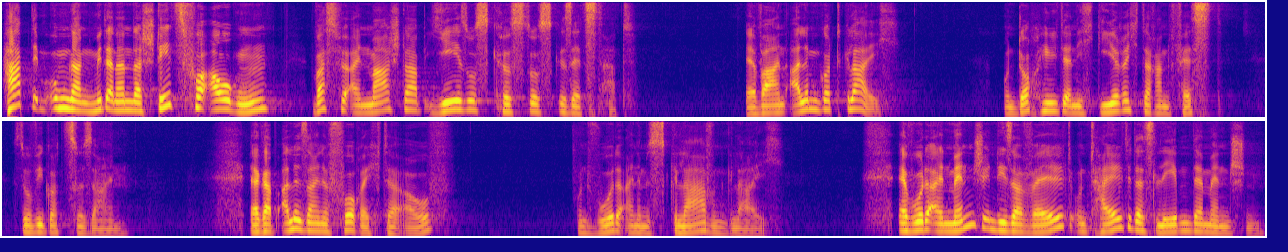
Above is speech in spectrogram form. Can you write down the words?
Habt im Umgang miteinander stets vor Augen, was für einen Maßstab Jesus Christus gesetzt hat. Er war in allem Gott gleich und doch hielt er nicht gierig daran fest, so wie Gott zu sein. Er gab alle seine Vorrechte auf und wurde einem Sklaven gleich. Er wurde ein Mensch in dieser Welt und teilte das Leben der Menschen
